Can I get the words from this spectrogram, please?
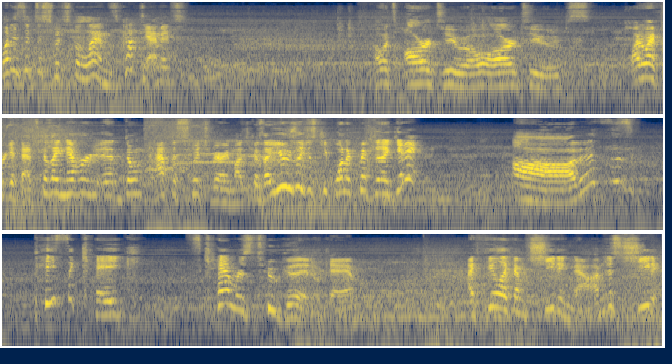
What is it to switch the lens? God damn it. Oh, it's R2. Oh, R2. Oops. Why do I forget that? It's because I never uh, don't have to switch very much, because I usually just keep one equipped. Did I get it? Aw, this is piece of cake. This camera's too good, okay? I feel like I'm cheating now. I'm just cheating.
